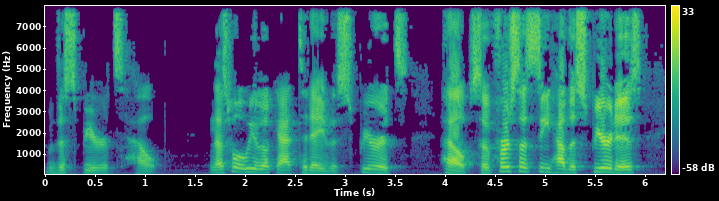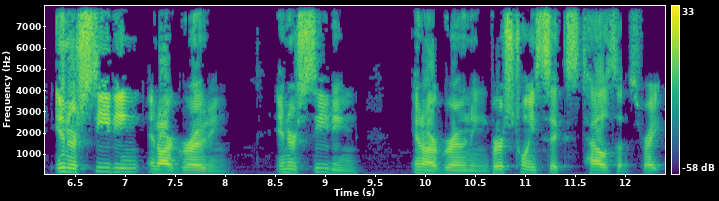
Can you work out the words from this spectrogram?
with the Spirit's help. And that's what we look at today, the Spirit's help. So first let's see how the Spirit is interceding in our groaning. Interceding in our groaning. Verse 26 tells us, right?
